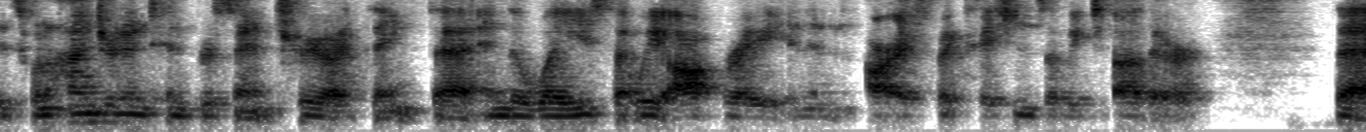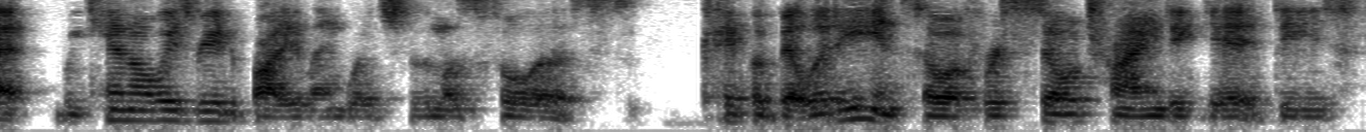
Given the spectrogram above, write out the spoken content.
It's 110% true i think that in the ways that we operate and in our expectations of each other that we can't always read body language to the most fullest capability. And so if we're still trying to get these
